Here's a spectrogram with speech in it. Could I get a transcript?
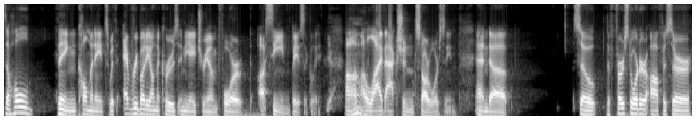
the whole thing culminates with everybody on the cruise in the atrium for a scene basically Yeah. um, Oh. a live action star wars scene and uh, so the first order officer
